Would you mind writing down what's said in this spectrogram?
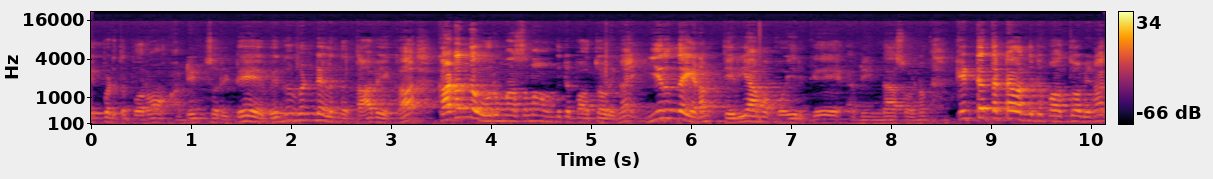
ஏற்படுத்த போகிறோம் அப்படின்னு சொல்லிட்டு வெகுகண்டு எழுந்த தாவேக்கா கடந்த ஒரு மாதமாக வந்துட்டு பார்த்தோம் அப்படின்னா இருந்த இடம் தெரியாமல் போயிருக்கு அப்படின்னு தான் சொல்லணும். கிட்டத்தட்ட வந்துட்டு பார்த்தோம் அப்படின்னா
